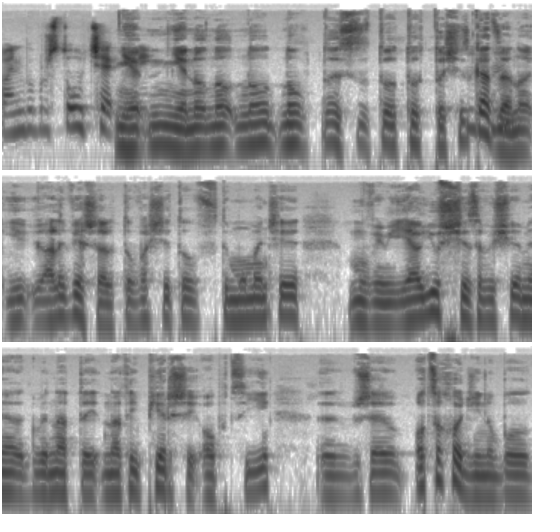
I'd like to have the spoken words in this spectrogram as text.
Tylko oni po prostu uciekli. Nie, nie no, no, no, no to, to, to się zgadza, mhm. no, i, ale wiesz, ale to właśnie to w tym momencie, mówię, ja już się zawiesiłem jakby na tej, na tej pierwszej opcji, y, że o co chodzi, no bo,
